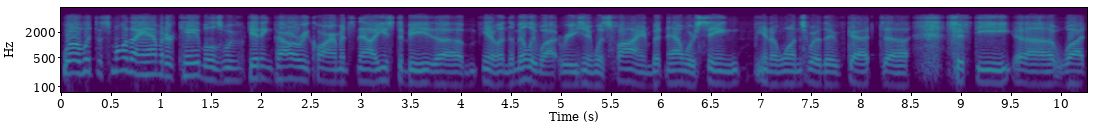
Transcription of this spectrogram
Well, with the small diameter cables, we're getting power requirements now. It used to be, um, you know, in the milliwatt region was fine, but now we're seeing, you know, ones where they've got uh, 50 uh, watt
